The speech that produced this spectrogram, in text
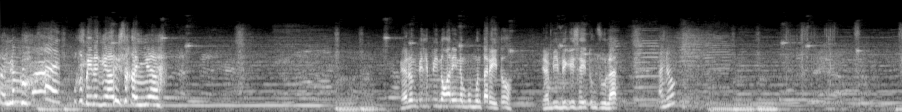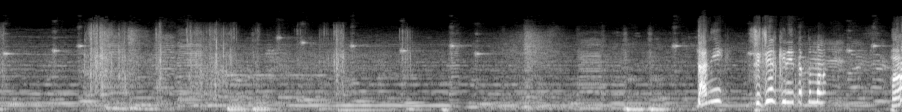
Hani ko, baka may nangyari sa kanya. Merong Pilipino kaninang pumunta rito. Kaya bibigay sa itong sulat. Ano? Danny! Si Jill kinitap ng mga... Ha?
